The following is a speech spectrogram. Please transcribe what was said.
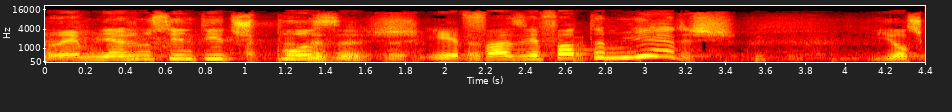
não é mulheres no sentido de esposas. É fazem falta mulheres. E eles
